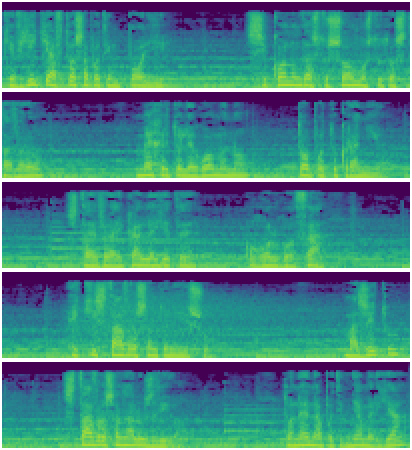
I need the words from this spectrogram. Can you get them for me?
Και βγήκε αυτός από την πόλη, σηκώνοντας τους ώμους του το σταυρό, μέχρι το λεγόμενο τόπο του κρανίου στα εβραϊκά λέγεται Γολγοθά. Εκεί σταύρωσαν τον Ιησού. Μαζί του σταύρωσαν άλλους δύο. Τον ένα από τη μια μεριά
